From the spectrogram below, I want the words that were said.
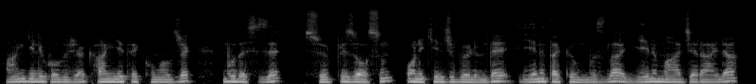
hangi lig olacak, hangi takım olacak bu da size sürpriz olsun. 12. bölümde yeni takımımızla, yeni macerayla,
